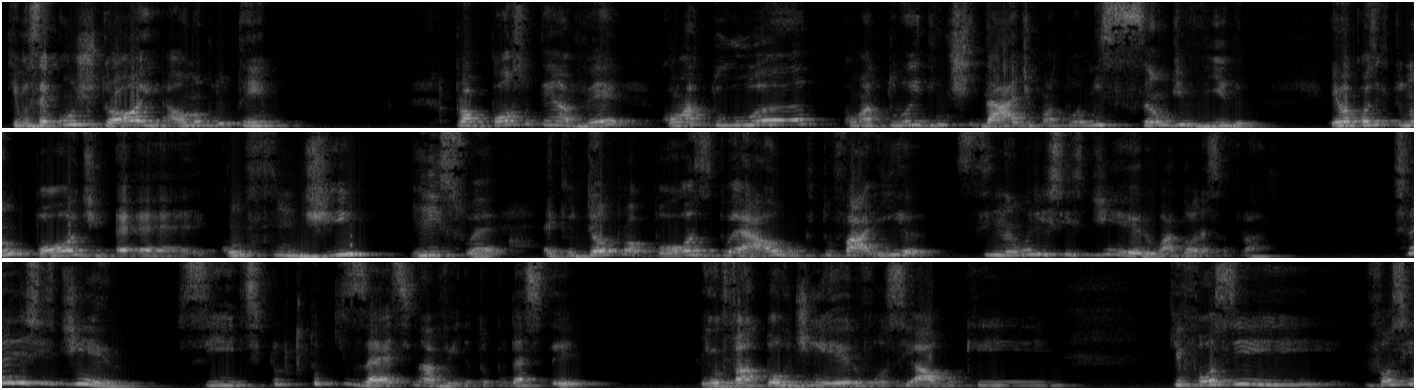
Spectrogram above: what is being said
que você constrói ao longo do tempo. Propósito tem a ver com a tua com a tua identidade, com a tua missão de vida. E uma coisa que tu não pode é, é, confundir isso é é que o teu propósito é algo que tu faria se não existisse dinheiro. Eu adoro essa frase. Se não existisse dinheiro, se, se tudo que tu quisesse na vida tu pudesse ter, e o fator dinheiro fosse algo que, que fosse, fosse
